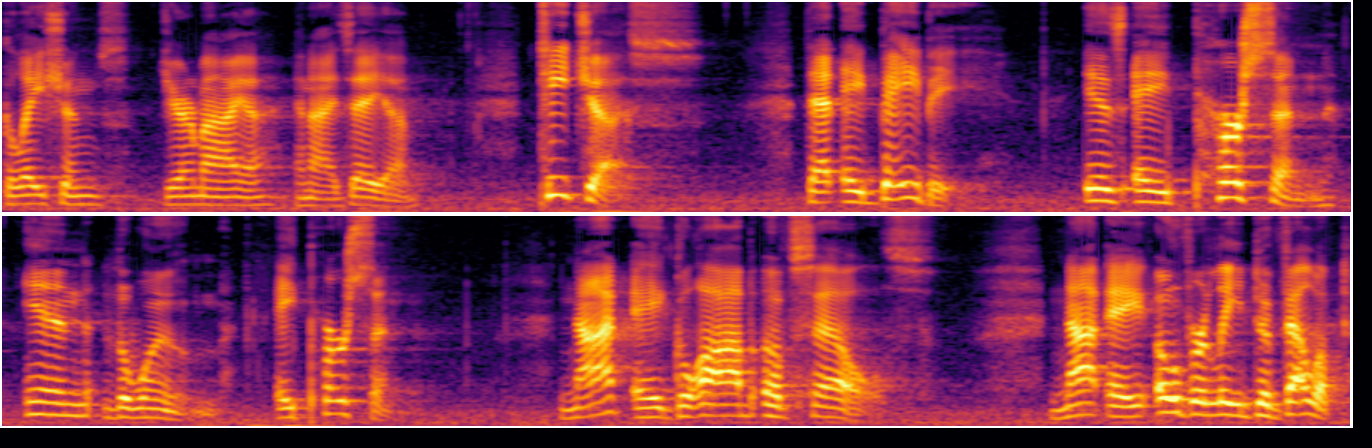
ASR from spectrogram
Galatians, Jeremiah, and Isaiah, teach us that a baby is a person in the womb, a person, not a glob of cells, not a overly developed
